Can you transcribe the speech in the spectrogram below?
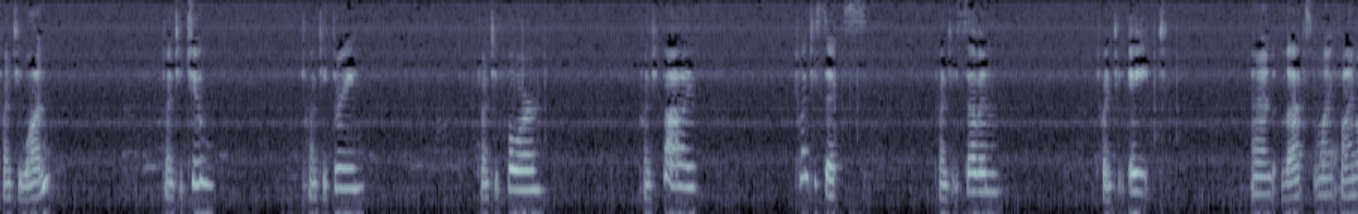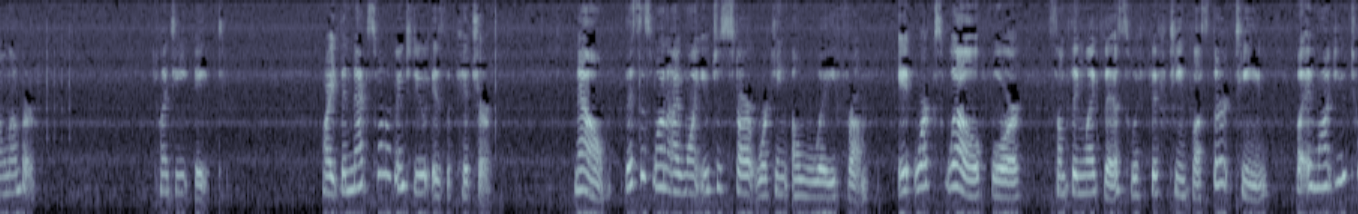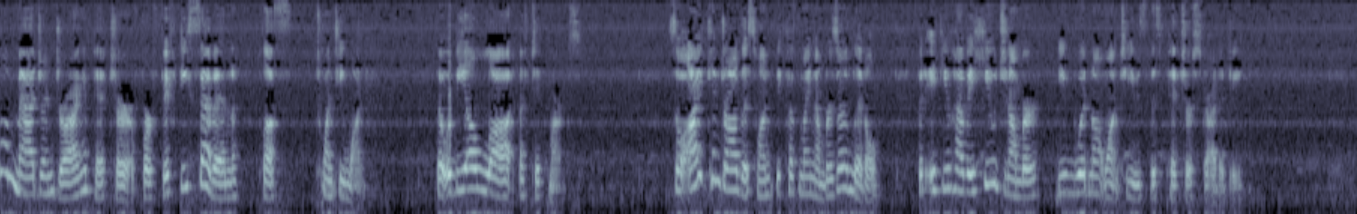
21, 22, 23, 24, 25, 26, 27, 28, and that's my final number, 28. All right, the next one we're going to do is the picture. Now, this is one I want you to start working away from. It works well for something like this with 15 plus 13, but I want you to imagine drawing a picture for 57 plus 21. That would be a lot of tick marks. So I can draw this one because my numbers are little, but if you have a huge number, you would not want to use this picture strategy.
